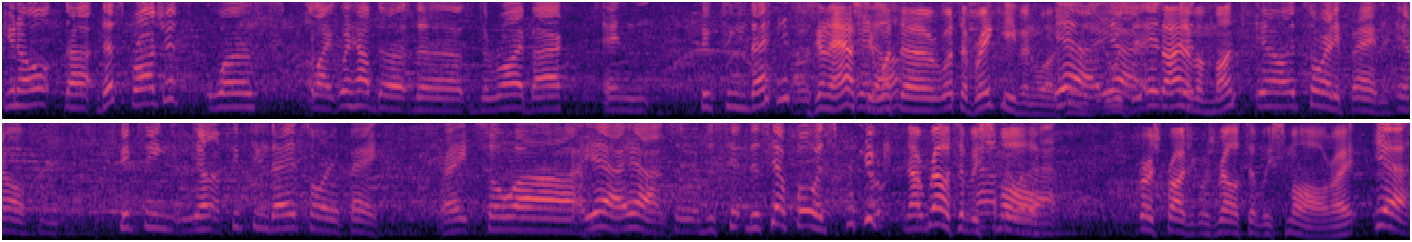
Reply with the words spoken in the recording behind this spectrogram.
you know, the, this project was like we have the the the ROI back in 15 days. I was going to ask you, what know? the what the break even was. yeah, it was, it yeah. was it's- inside of a month. You know, it's already paid. You know, 15 you know, 15 days it's already paid, right? So uh, yeah, yeah. So the, C- the CFO is pretty. Now, relatively small. First project was relatively small, right? Yeah,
